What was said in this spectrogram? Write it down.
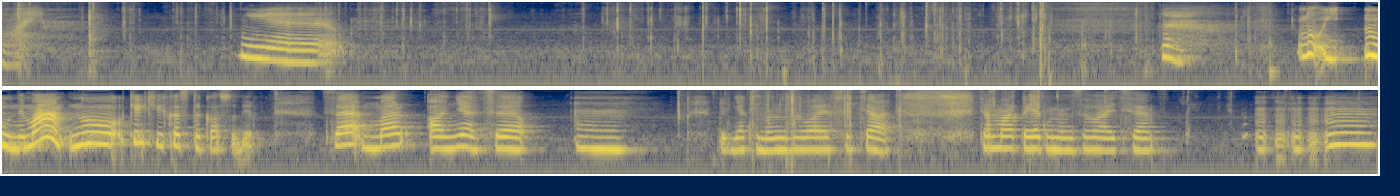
Ой. Ні. Ну, ну, нема, ну кейк якась така собі. Це мер. А, ні, це. м, Блін, як вона називається ця. Ця марка, як вона називається? М-м-м-м-м.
